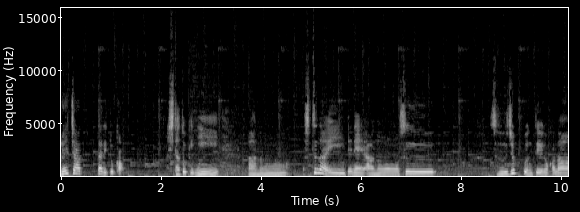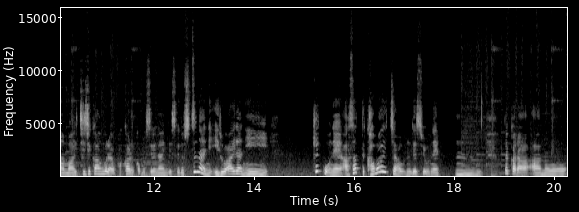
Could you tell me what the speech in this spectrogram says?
れちゃったりとかした時に、あの、室内でね、あの、数、数十分っていうのかな、まあ1時間ぐらいはかかるかもしれないんですけど、室内にいる間に、結構ね、朝って乾いちゃうんですよね。うん。だから、あの、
